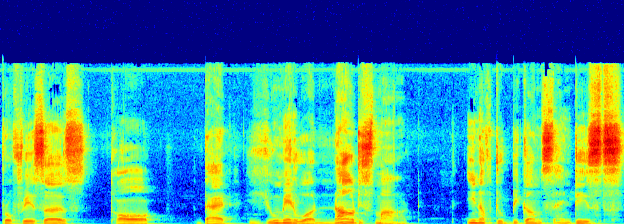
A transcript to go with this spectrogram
professors thought that humans were not smart enough to become scientists.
